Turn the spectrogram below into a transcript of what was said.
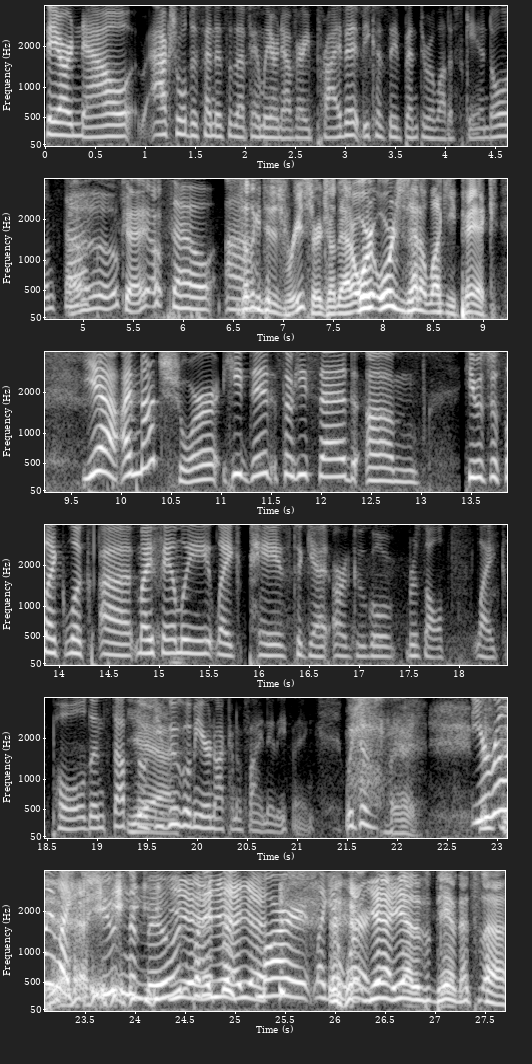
they are now actual descendants of that family are now very private because they've been through a lot of scandal and stuff. Oh, okay. Oh, so um, Sounds like he did his research on that, or or just had a lucky pick. yeah, I'm not sure. He did. So he said, um, he was just like, look, uh, my family like pays to get our Google results like pulled and stuff. So if Yeah. you Google me, you're not going to find anything. Which is Man. you're really like shooting the moon, Yeah, but it's yeah, a yeah. smart like it works. yeah, yeah. That's damn. That's uh,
